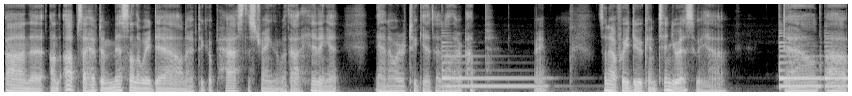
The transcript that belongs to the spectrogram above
on the on the ups I have to miss on the way down. I have to go past the string without hitting it in order to get another up. Right? So now if we do continuous, we have down, up,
